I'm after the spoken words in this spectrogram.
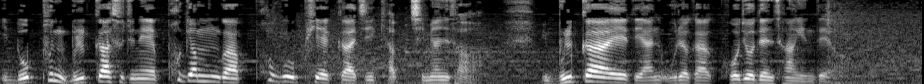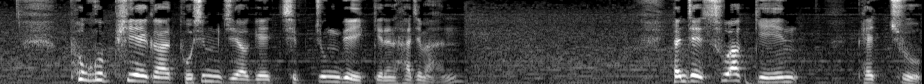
높은 물가 수준의 폭염과 폭우 피해까지 겹치면서 물가에 대한 우려가 고조된 상황인데요. 폭우 피해가 도심 지역에 집중돼 있기는 하지만 현재 수확기인 배추,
